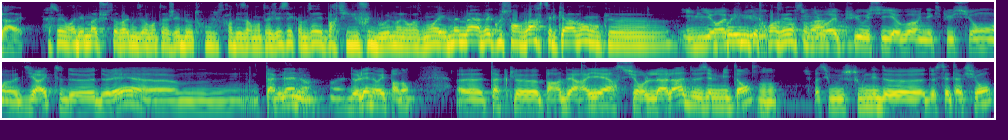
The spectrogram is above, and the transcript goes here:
Bah ouais. De toute façon, il y aura des matchs où ça va nous avantager, d'autres où ça sera désavantagé. C'est comme ça, c'est partie du football, malheureusement. Et même avec ou sans VAR, c'était le cas avant. Donc, euh, Il y aurait pu, limiter trois heures, ça il y va. aurait pu aussi y avoir une expulsion euh, directe de, de Lay. euh, tacle, De Laine, ouais. De Laine, oui, pardon. Euh, tacle par derrière sur Lala, deuxième mi-temps. Mm. Je ne sais pas si vous vous souvenez de, de cette action.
